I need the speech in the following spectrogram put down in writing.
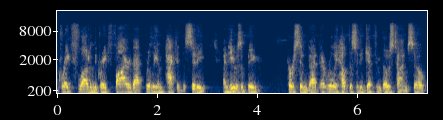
great flood and the great fire that really impacted the city. And he was a big person that, that really helped the city get through those times. So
